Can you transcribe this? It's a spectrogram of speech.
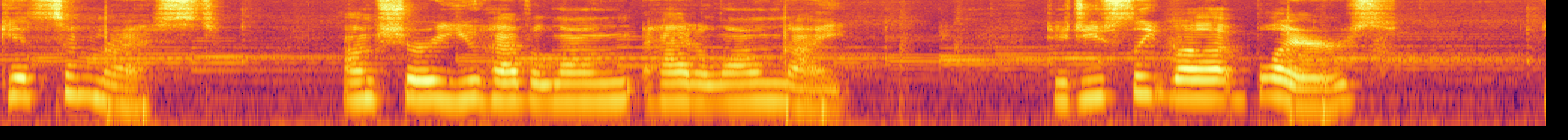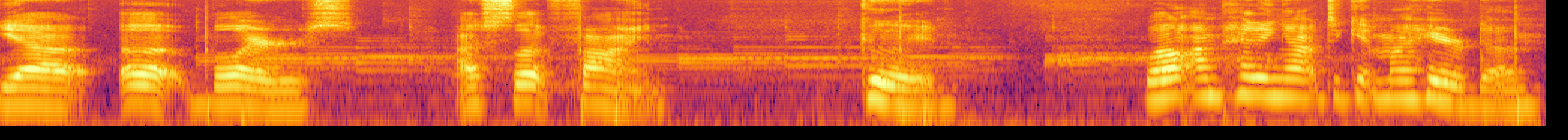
Get some rest. I'm sure you have a long had a long night. Did you sleep well at Blair's? Yeah, uh, Blair's. I slept fine. Good. Well, I'm heading out to get my hair done.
